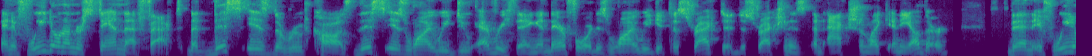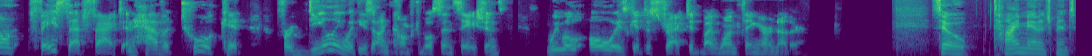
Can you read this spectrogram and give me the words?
And if we don't understand that fact, that this is the root cause, this is why we do everything, and therefore it is why we get distracted. Distraction is an action like any other. Then, if we don't face that fact and have a toolkit for dealing with these uncomfortable sensations, we will always get distracted by one thing or another. So, time management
